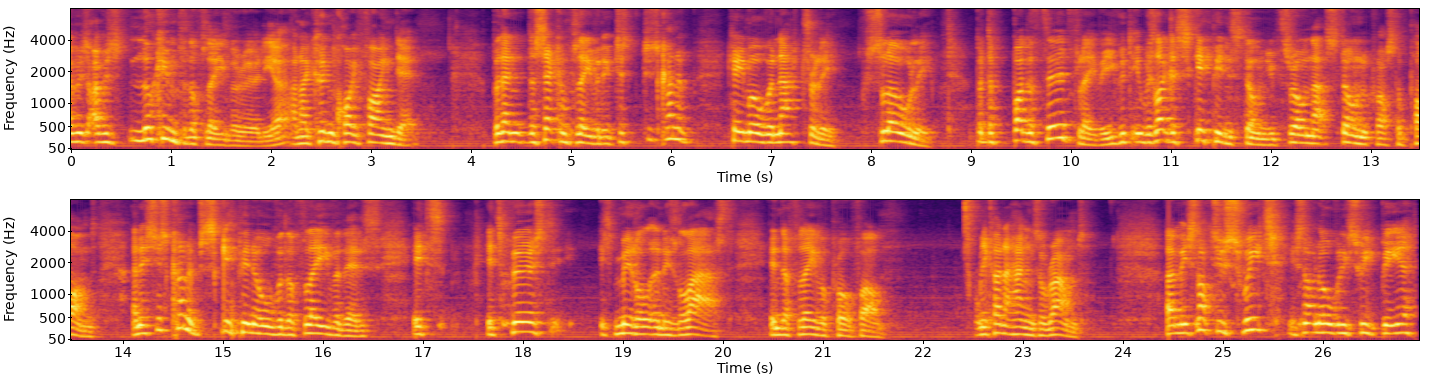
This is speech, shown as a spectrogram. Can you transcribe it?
I was I was looking for the flavour earlier and I couldn't quite find it. But then the second flavour it just just kind of came over naturally, slowly. But the, by the third flavour, you could it was like a skipping stone. You've thrown that stone across the pond, and it's just kind of skipping over the flavour. There, it's it's, it's first, it's middle, and it's last in the flavour profile. And it kind of hangs around. Um, it's not too sweet. It's not an overly sweet beer.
